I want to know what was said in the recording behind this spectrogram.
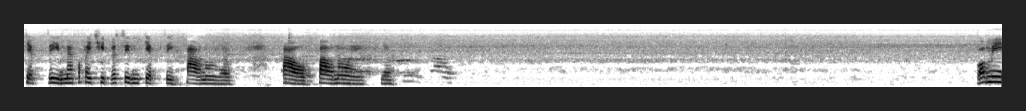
เจ็บสิแม่ก็ไปฉีดวัคซีนเจ็บสิเป่าหน่อยเลยเป่าเป่าหน่อยเลยก็มี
